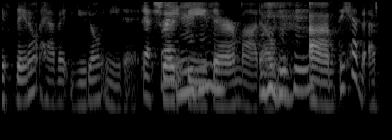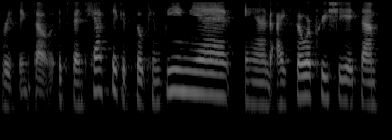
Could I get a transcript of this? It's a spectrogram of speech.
If they don't have it, you don't need it. That Should right. be their motto. Um, they have everything though. It's fantastic. It's so convenient, and I so appreciate them.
